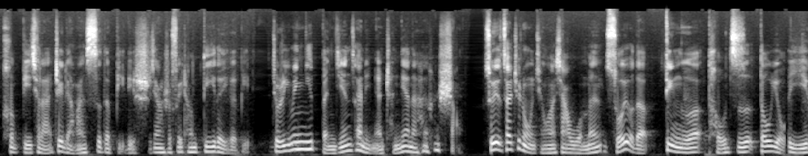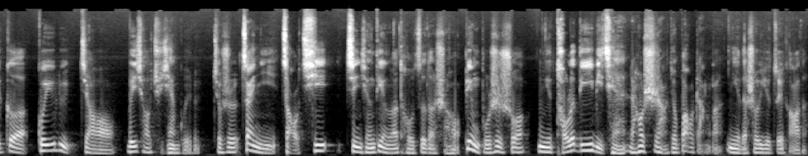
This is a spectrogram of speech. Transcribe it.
和比起来，这两万四的比例实际上是非常低的一个比例，就是因为你本金在里面沉淀的还很少，所以在这种情况下，我们所有的定额投资都有一个规律，叫微笑曲线规律，就是在你早期。进行定额投资的时候，并不是说你投了第一笔钱，然后市场就暴涨了，你的收益最高的。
